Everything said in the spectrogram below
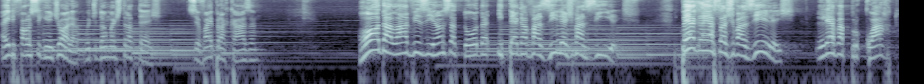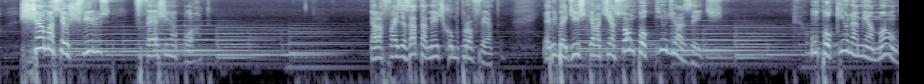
Aí ele fala o seguinte: Olha, vou te dar uma estratégia. Você vai para casa, roda lá a vizinhança toda e pega vasilhas vazias. Pega essas vasilhas, leva para o quarto, chama seus filhos, fechem a porta. Ela faz exatamente como o profeta. E a Bíblia diz que ela tinha só um pouquinho de azeite. Um pouquinho na minha mão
